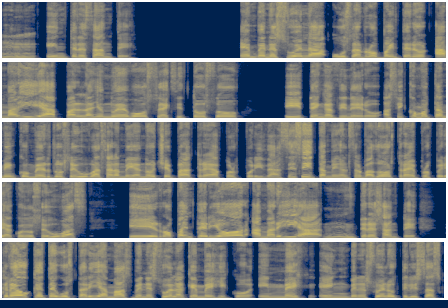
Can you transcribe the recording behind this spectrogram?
Hmm, interesante. En Venezuela usan ropa interior amarilla para el año nuevo, sea exitoso y tengas dinero. Así como también comer 12 uvas a la medianoche para traer prosperidad. Sí, sí, también El Salvador trae prosperidad con 12 uvas. Y ropa interior amarilla. Mm, interesante. Creo que te gustaría más Venezuela que México. En, en Venezuela utilizas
